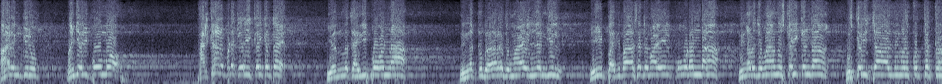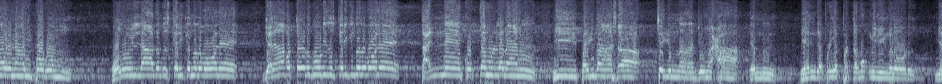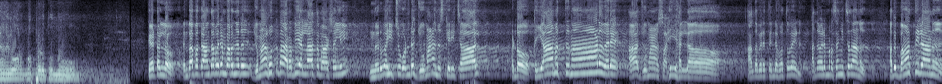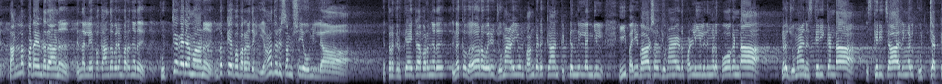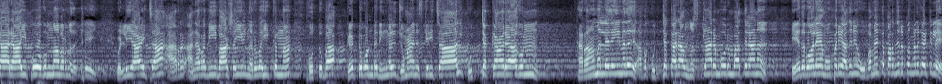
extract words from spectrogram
ആരെങ്കിലും മഞ്ചേരി പോകുമ്പോ തൽക്കാലം ഇവിടെ കയറി കഴിക്കട്ടെ എന്ന് കരുതിപ്പോവണ്ട. നിങ്ങൾക്ക് വേറെ ജുമായ ഇല്ലെങ്കിൽ ഈ പരിഭാഷ ജുമായിൽ കൂടണ്ട. നിങ്ങൾ ജുമ നിഷ്കരിക്കണ്ട നിഷ്കരിച്ചാൽ നിങ്ങൾ കുറ്റക്കാരനായി പോകും. ഒന്നുമില്ലാതെ നിസ്കരിക്കുന്നത് പോലെ ജനാപത്തോടുകൂടി നിസ്കരിക്കുന്നത് പോലെ തന്നെ കുറ്റമുള്ളതാണ് ഈ പരിഭാഷ ചെയ്യുന്ന ജുമ എന്ന് എന്റെ പ്രിയപ്പെട്ട മുഗ്മിനീങ്ങളോട് ഞാൻ ഓർമ്മപ്പെടുത്തുന്നു. കേട്ടല്ലോ? എന്താ ഇപ്പൊ കാന്തപുരം പറഞ്ഞത്? ജുമാ ഹുത്ബ അറബി അല്ലാത്ത ഭാഷയിൽ നിർവഹിച്ചുകൊണ്ട് ജുമാ നിസ്കരിച്ചാൽ കണ്ടോ? കിയാമത്ത് നാൾ വരെ ആ ജുമാ സഹീഹല്ല. കാന്തപുരത്തിന്റെ ഫത്വയാണ്. കാന്തപുരം പ്രസംഗിച്ചതാണ്. അത് ബാത്തിലാണ് തള്ളപ്പെടേണ്ടതാണ് എന്നല്ലേ ഇപ്പൊ കാന്തപുരം പറഞ്ഞത്? കുറ്റകരമാണ്. എന്തൊക്കെയാ ഇപ്പൊ പറഞ്ഞതിൽ യാതൊരു സംശയവുമില്ല. എത്ര കൃത്യമായിട്ടാ പറഞ്ഞത്? നിങ്ങൾക്ക് വേറെ ഒരു ജുമായും പങ്കെടുക്കാൻ കിട്ടുന്നില്ലെങ്കിൽ ഈ പരിഭാഷ ജുമായുടെ പള്ളിയിൽ നിങ്ങൾ പോകണ്ട. നിങ്ങൾ ജുമാ നിസ്കരിക്കണ്ട. നിസ്കരിച്ചാൽ നിങ്ങൾ കുറ്റക്കാരായി പോകും എന്നാ പറഞ്ഞത്. ഹേയ് വെള്ളിയാഴ്ച അനറബി ഭാഷയിൽ നിർവഹിക്കുന്ന ഹൊത്തുബ കേട്ടുകൊണ്ട് നിങ്ങൾ ജുമാ നിസ്കരിച്ചാൽ കുറ്റക്കാരാകും. ഹറാമല്ല ചെയ്യുന്നത്? അപ്പൊ കുറ്റക്കാരാവും. നിസ്കാരം പോലും ബാത്തിലാണ് ഏതുപോലെ മൂപ്പര് അതിന് ഉപമയൊക്കെ പറഞ്ഞിട്ട് നിങ്ങൾ കേട്ടില്ലേ?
